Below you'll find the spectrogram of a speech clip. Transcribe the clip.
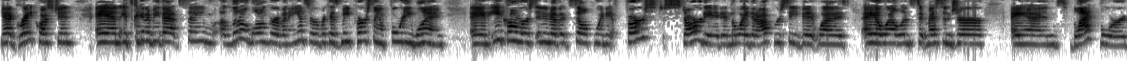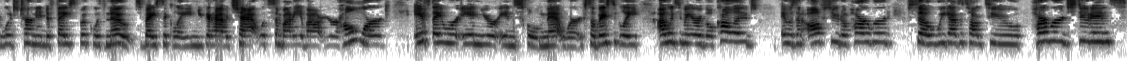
Yeah, great question. And it's going to be that same, a little longer of an answer because me personally, I'm 41 and e-commerce in and of itself, when it first started and the way that I perceived it was AOL Instant Messenger and Blackboard, which turned into Facebook with notes basically. And you could have a chat with somebody about your homework if they were in your in school network. So basically, I went to Maryville College. It was an offshoot of Harvard. So we got to talk to Harvard students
